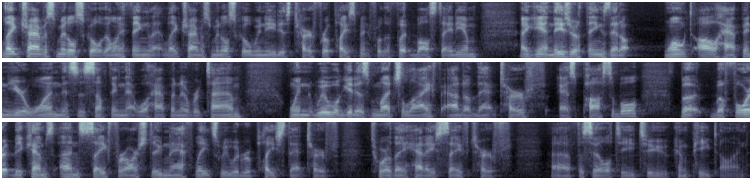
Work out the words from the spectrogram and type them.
Lake Travis Middle School, the only thing that Lake Travis Middle School we need is turf replacement for the football stadium. Again, these are things that won't all happen year one. This is something that will happen over time when we will get as much life out of that turf as possible. But before it becomes unsafe for our student athletes, we would replace that turf to where they had a safe turf uh, facility to compete on.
